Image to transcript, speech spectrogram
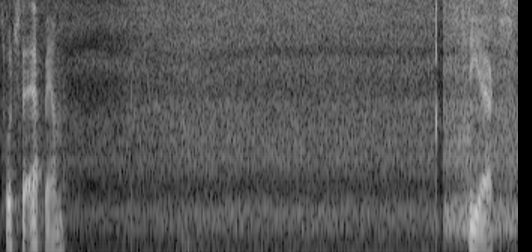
Switch to FM. DX.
